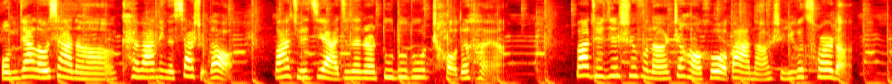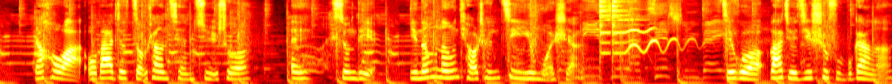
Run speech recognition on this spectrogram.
我们家楼下呢开挖那个下水道，挖掘机啊就在那儿嘟嘟嘟吵得很啊。挖掘机师傅呢正好和我爸呢是一个村儿的，然后啊我爸就走上前去说：“哎兄弟，你能不能调成静音模式？”结果挖掘机师傅不干了，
